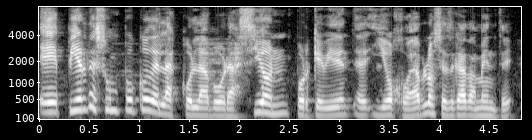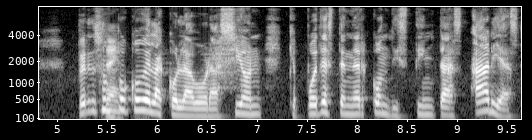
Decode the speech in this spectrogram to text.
eh, pierdes un poco de la colaboración, porque evidente, y ojo, hablo sesgadamente, pierdes un poco de la colaboración que puedes tener con distintas áreas,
